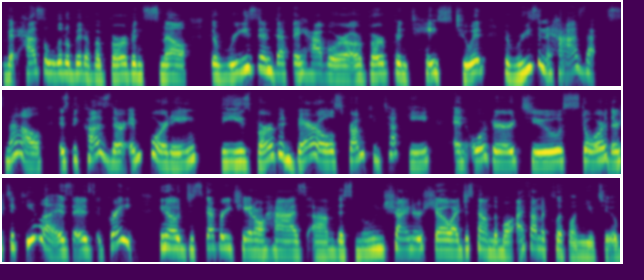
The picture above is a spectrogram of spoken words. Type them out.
if it has a little bit of a bourbon smell, the reason that they have or a bourbon taste to it, the reason it has that smell is because they're importing these bourbon barrels from Kentucky in order to store their tequila is, is great. You know, Discovery Channel has um, this moonshiner show. I just found the, mo- I found a clip on YouTube.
